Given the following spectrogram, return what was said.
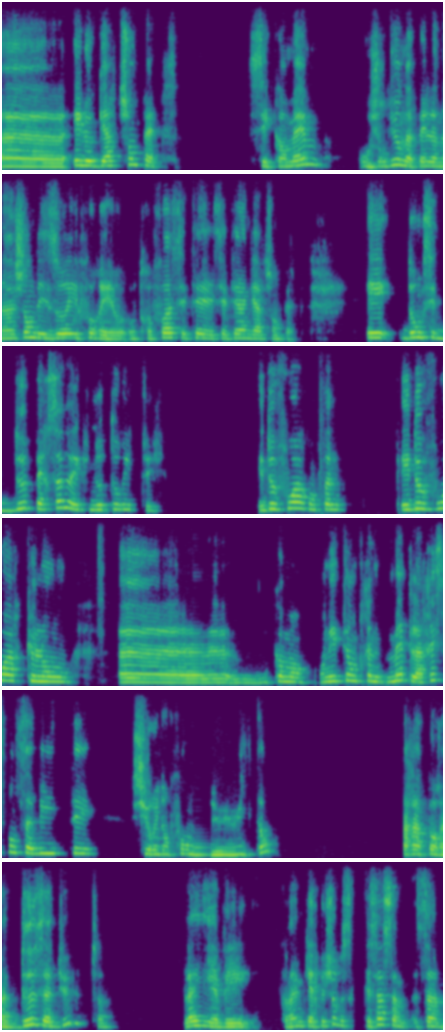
Euh, et le garde champêtre. C'est quand même, aujourd'hui, on appelle un agent des eaux et forêts. Autrefois, c'était, c'était un garde champêtre. Et donc, c'est deux personnes avec une autorité. Et de voir, enfin, et de voir que l'on, euh, comment, on était en train de mettre la responsabilité sur une enfant de 8 ans par rapport à deux adultes, là, il y avait quand même quelque chose, parce que ça, ça,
